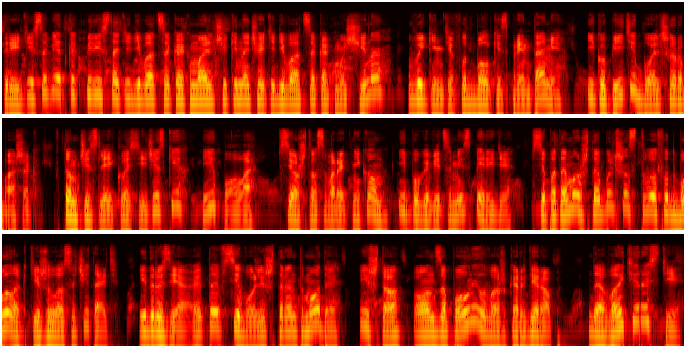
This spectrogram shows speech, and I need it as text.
Третий совет, как перестать одеваться как мальчик и начать одеваться как мужчина – выкиньте футболки с принтами и купите больше рубашек, в том числе и классических, и пола. Все, что с воротником и пуговицами спереди. Все потому, что большинство футболок тяжело сочетать. И, друзья, это всего лишь тренд моды. И что, он заполнил ваш гардероб? Давайте расти.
